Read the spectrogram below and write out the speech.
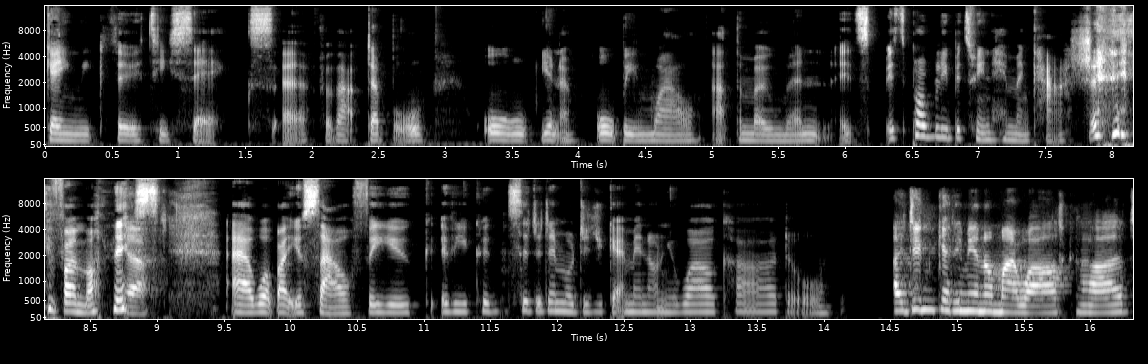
game week 36 uh, for that double all you know all being well at the moment. It's it's probably between him and Cash if i'm honest. Yeah. uh, what about yourself? Are you have you considered him or did you get him in on your wild card or I didn't get him in on my wild card.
